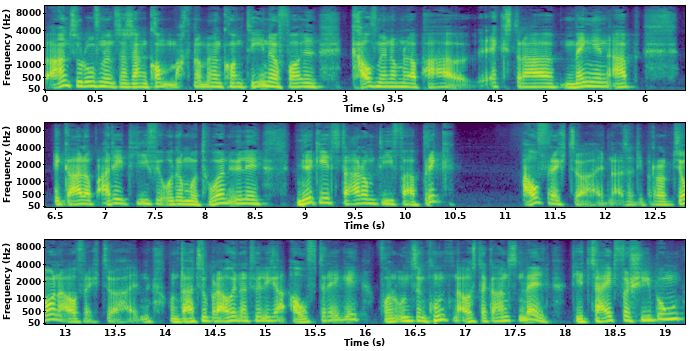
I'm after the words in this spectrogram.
anzurufen und zu sagen, komm, mach noch mal einen Container voll, kauf mir noch mal ein paar extra Mengen ab, egal ob Additive oder Motorenöle. Mir geht es darum, die Fabrik aufrechtzuerhalten, also die Produktion aufrechtzuerhalten. Und dazu brauche ich natürlich auch Aufträge von unseren Kunden aus der ganzen Welt. Die Zeitverschiebung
